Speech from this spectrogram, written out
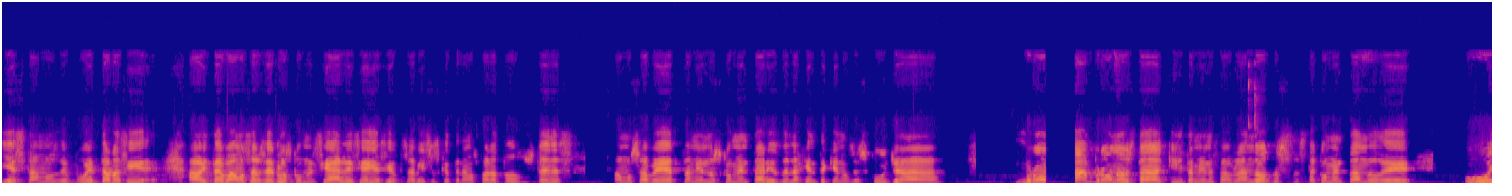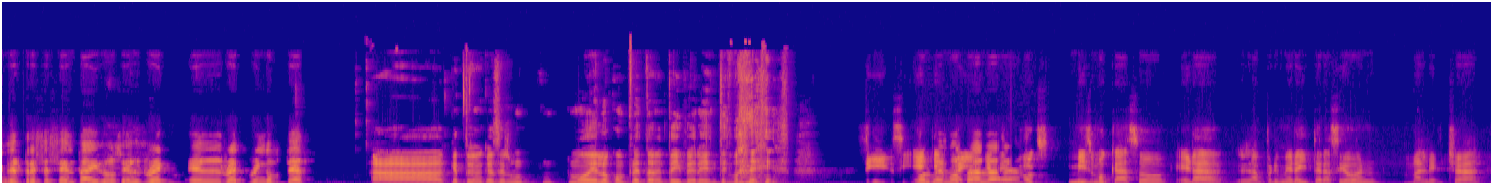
Y estamos de vuelta. Ahora sí, ahorita vamos a hacer los comerciales y hay ciertos avisos que tenemos para todos ustedes. Vamos a ver también los comentarios de la gente que nos escucha. Bruno, ah, Bruno está aquí, también está hablando, nos está comentando de, uy, del 360 y los, el Red, el Red Ring of Death. Ah, que tuvieron que hacer un modelo completamente diferente para eso. Sí, sí. Volvemos en- a en la- Xbox, mismo caso, era la primera iteración mal hecha.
